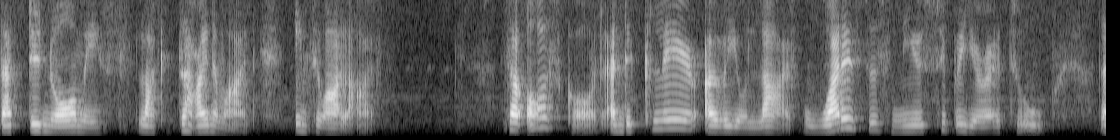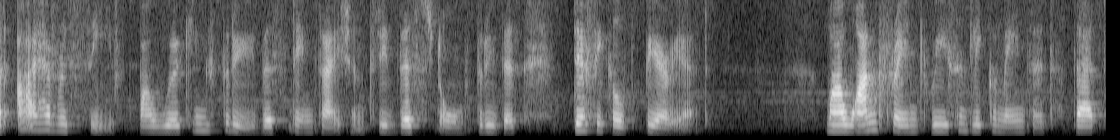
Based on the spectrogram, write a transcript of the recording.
that dunamis, like dynamite, into our life. So ask God and declare over your life what is this new superhero tool that I have received by working through this temptation, through this storm, through this difficult period. My one friend recently commented that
